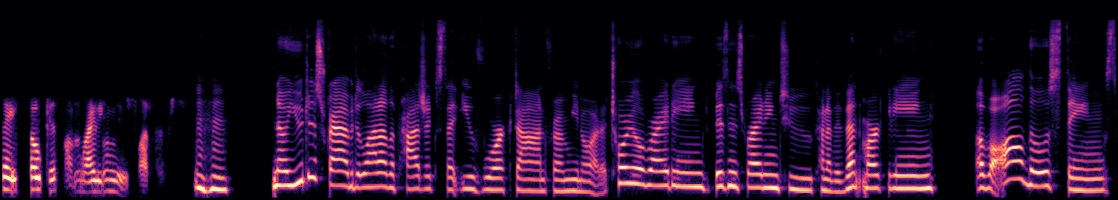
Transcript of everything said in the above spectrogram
say focus on writing newsletters. Mm-hmm. Now, you described a lot of the projects that you've worked on from, you know, editorial writing, business writing to kind of event marketing. Of all those things,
